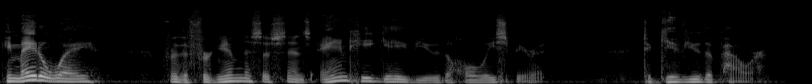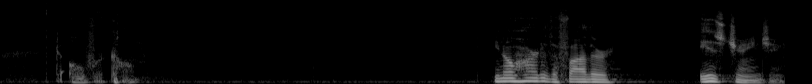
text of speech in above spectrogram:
He made a way for the forgiveness of sins, and He gave you the Holy Spirit to give you the power to overcome. You know, Heart of the Father is changing.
